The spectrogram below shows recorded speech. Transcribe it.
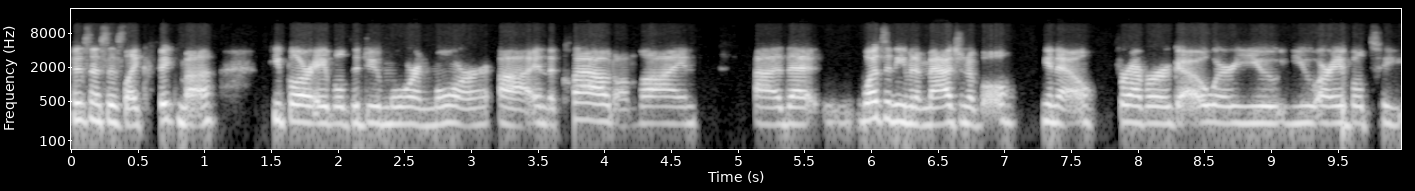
businesses like Figma, people are able to do more and more uh, in the cloud, online, uh, that wasn't even imaginable, you know, forever ago, where you you are able to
